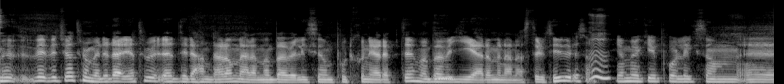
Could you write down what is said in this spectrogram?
Men vet, du vad jag tror med det där? Jag tror att det det handlar om är att man behöver liksom portionera upp det. Man behöver ge dem en annan struktur. Och så. Jag märker ju på liksom... Eh,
